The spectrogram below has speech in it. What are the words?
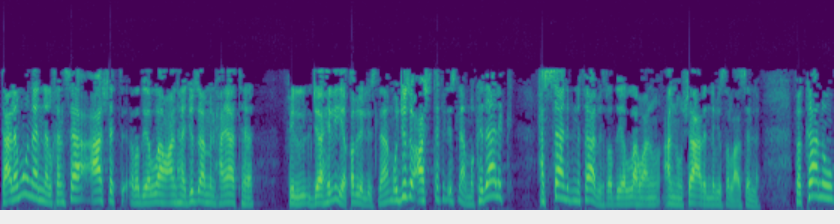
تعلمون أن الخنساء عاشت رضي الله عنها جزءا من حياتها في الجاهلية قبل الإسلام وجزء عاشته في الإسلام. وكذلك حسان بن ثابت رضي الله عنه, شاعر النبي صلى الله عليه وسلم. فكانوا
